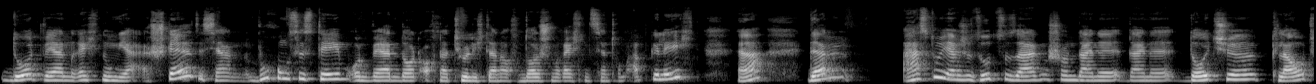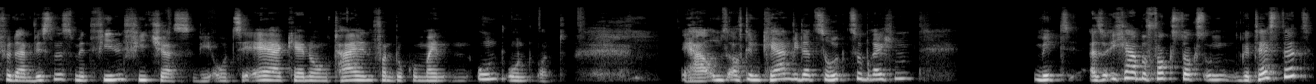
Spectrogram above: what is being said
dort werden Rechnungen ja erstellt, ist ja ein Buchungssystem und werden dort auch natürlich dann auf dem deutschen Rechenzentrum abgelegt, ja, dann hast du ja sozusagen schon deine, deine deutsche Cloud für dein Business mit vielen Features wie OCR-Erkennung, Teilen von Dokumenten und, und, und. ja, um es auf dem Kern wieder zurückzubrechen, mit, also ich habe Foxdocs getestet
